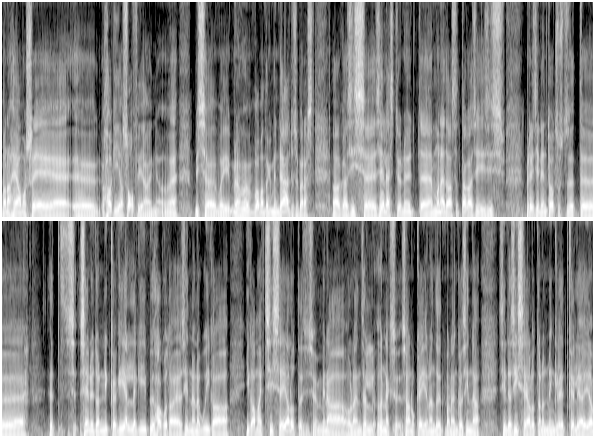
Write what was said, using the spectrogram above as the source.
vana hea mošee äh, Hagia Sophia on ju, äh, mis või noh, vabandage mind häälduse pärast, aga siis sellest ju nüüd mõned aastad tagasi siis president otsustas, et et see nüüd on ikkagi jällegi pühakoda ja sinna nagu iga, iga matš sisse ei jaluta, siis. Mina olen seal õnneks saanud käia nõnda, et ma olen ka sinna, sinna sisse jalutanud mingil hetkel ja, ja,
